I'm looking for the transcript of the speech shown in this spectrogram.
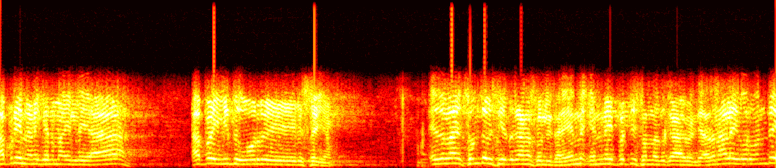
அப்படின்னு நினைக்கணுமா இல்லையா? அப்ப இது ஒரு விஷயம். இதெல்லாம் சொந்த விஷயத்துக்காக சொல்லிட்டேன். என்ன என்னை பற்றி சொன்னதுக்காக வேண்டி. அதனால இவர் வந்து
